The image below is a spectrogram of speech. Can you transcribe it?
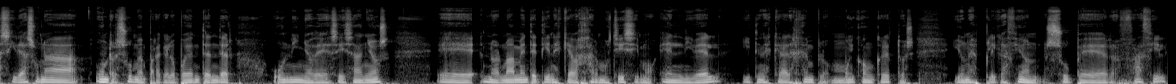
si das un resumen para que lo pueda entender un niño de 6 años, eh, normalmente tienes que bajar muchísimo el nivel y tienes que dar ejemplos muy concretos y una explicación súper fácil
